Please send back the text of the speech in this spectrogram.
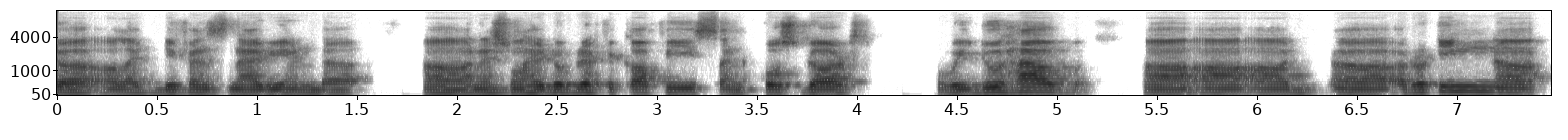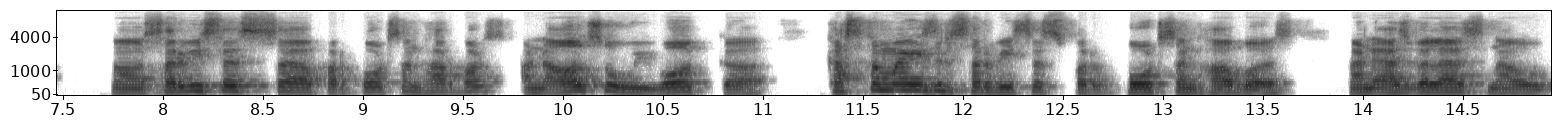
uh, like defense, navy, and national hydrographic office and coast guards. We do have uh, uh, uh, routine services for ports and harbors, and also we work customized services for ports and harbors, and as well as now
